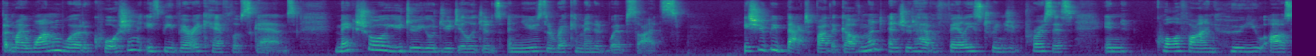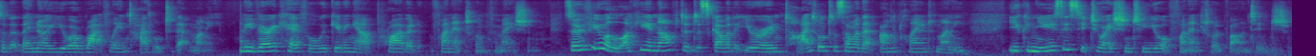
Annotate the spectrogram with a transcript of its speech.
But my one word of caution is be very careful of scams. Make sure you do your due diligence and use the recommended websites. It should be backed by the government and should have a fairly stringent process in qualifying who you are so that they know you are rightfully entitled to that money. Be very careful with giving out private financial information. So if you were lucky enough to discover that you are entitled to some of that unclaimed money, you can use this situation to your financial advantage.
